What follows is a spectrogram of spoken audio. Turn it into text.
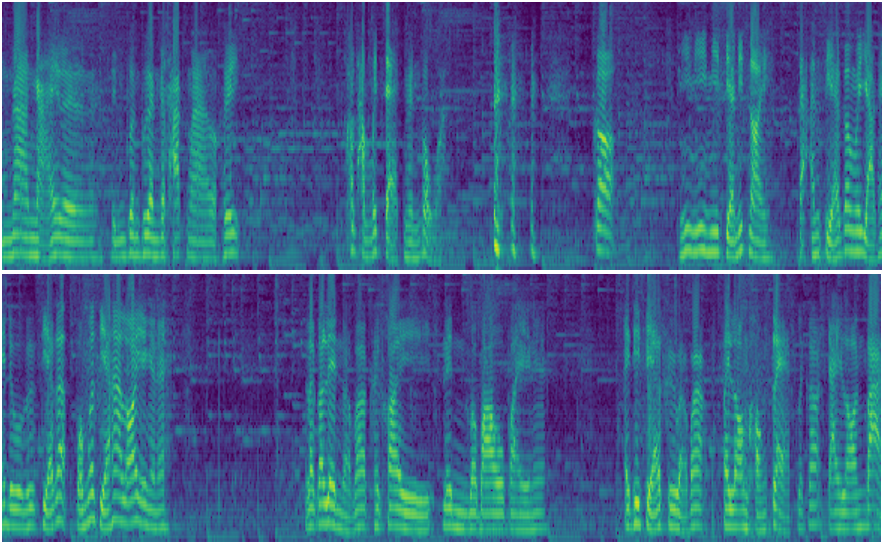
ำหน้าหงายเลย เห็นเพื่อนๆก็ทักมาแบบเฮ้ยเขาทำไม่แจกเงินเปล่าวะก็มีมีมีเสียนิดหน่อย แต่อันเสียก็ไม่อยากให้ดูคือเสียก็ ผมก็เสียห้าร้อยเองอะนะ แล้วก็เล่นแบบว่าค่อยๆเล่นเบาๆไปนะไอ้ที่เสียคือแบบว่าไปลองของแปลกแล้วก็ใจร้อนบ้าง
